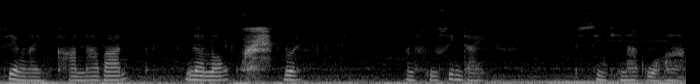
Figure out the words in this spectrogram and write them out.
เสียงอะไรคานหน้าบ้านแล้วร้องแควกด้วย มันคือสิ่งใด สิ่งที่น่ากลัวมาก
